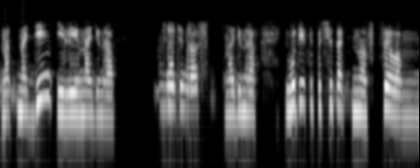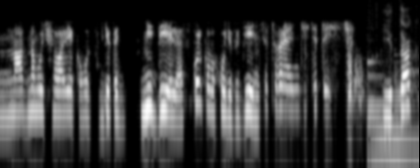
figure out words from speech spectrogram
На, на день или на один раз? На один раз. На один раз. И вот если подсчитать на, в целом на одного человека вот где-то неделя, сколько выходит в день? Это в районе 10 тысяч. Итак,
